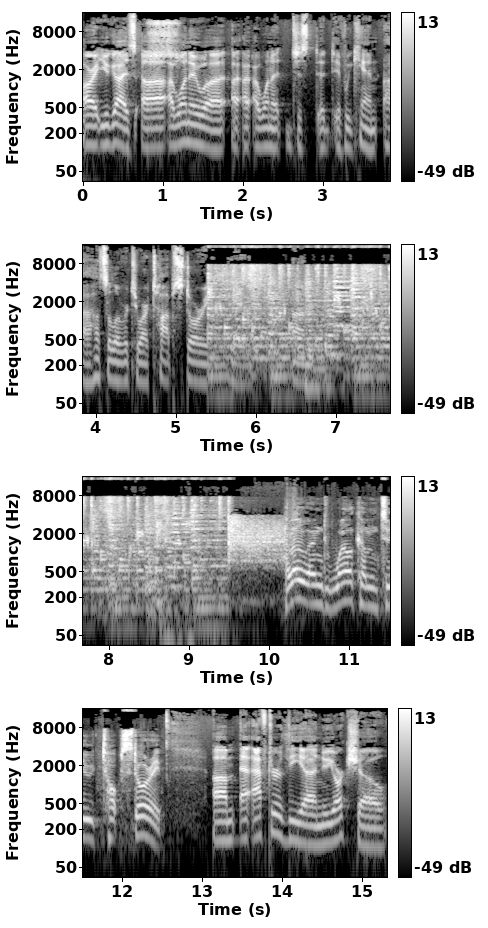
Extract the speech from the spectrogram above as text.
All right, you guys. Uh, I want to. Uh, I, I want to just, uh, if we can, uh, hustle over to our top story. Hello and welcome to Top Story. Um, a- after the uh, New York show,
